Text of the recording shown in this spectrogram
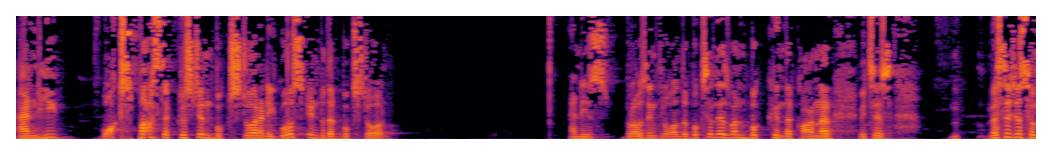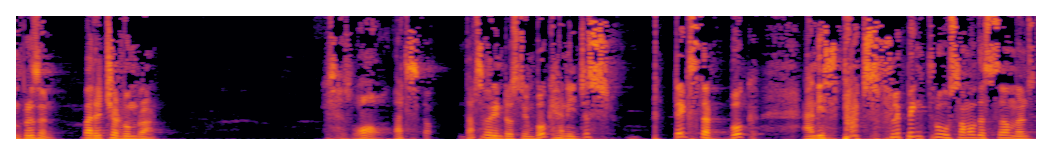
and he walks past the Christian bookstore, and he goes into that bookstore, and he's browsing through all the books, and there's one book in the corner which says "Messages from Prison" by Richard Wurmbrand. He says, "Wow, that's that's a very interesting book," and he just takes that book and he starts flipping through some of the sermons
